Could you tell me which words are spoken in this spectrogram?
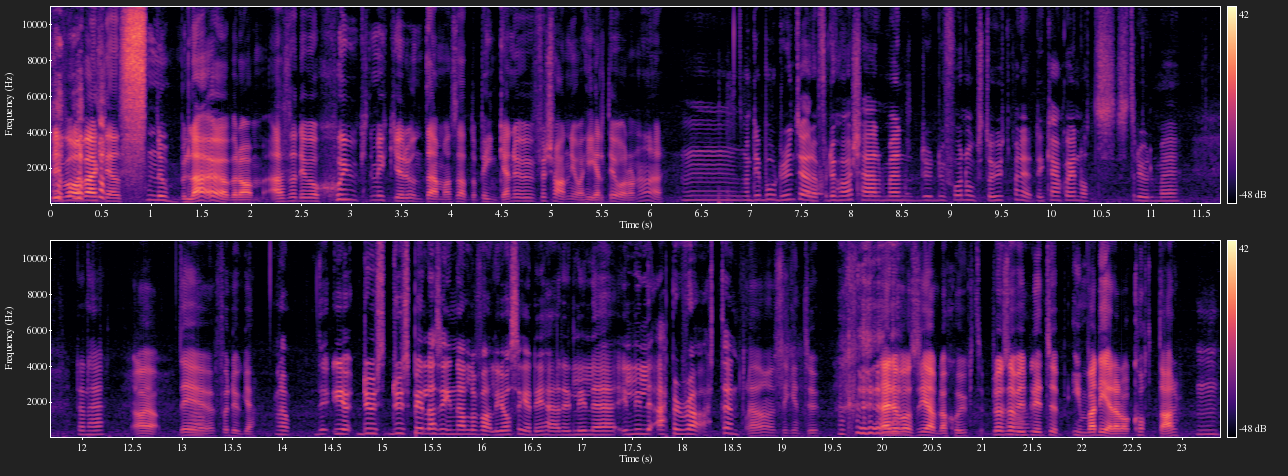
Det var verkligen snubbla över dem. Alltså det var sjukt mycket runt där man satt och pinkade. Nu försvann jag helt i öronen här. Mm, det borde du inte göra för du hörs här men du, du får nog stå ut med det. Det kanske är något strul med den här. Ja, ja, det Ja. får duga. Ja, är, du, du spelas in i alla fall. Jag ser det här i lilla, i lilla apparaten. Ja, vilken tur. Nej, det var så jävla sjukt. Plus att vi Ja. blev typ invaderade av kottar. Mm.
